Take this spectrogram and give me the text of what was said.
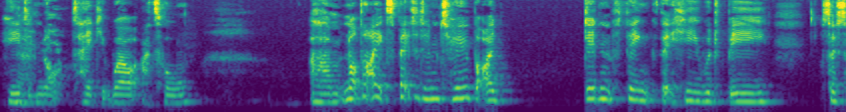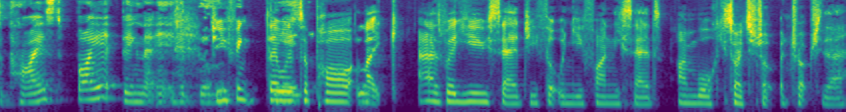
He did not take it well at all. Um, not that I expected him to, but I didn't think that he would be so surprised by it, being that it had been. Do you think there was a part like as where you said you thought when you finally said I'm walking? Sorry to interrupt, interrupt you there.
